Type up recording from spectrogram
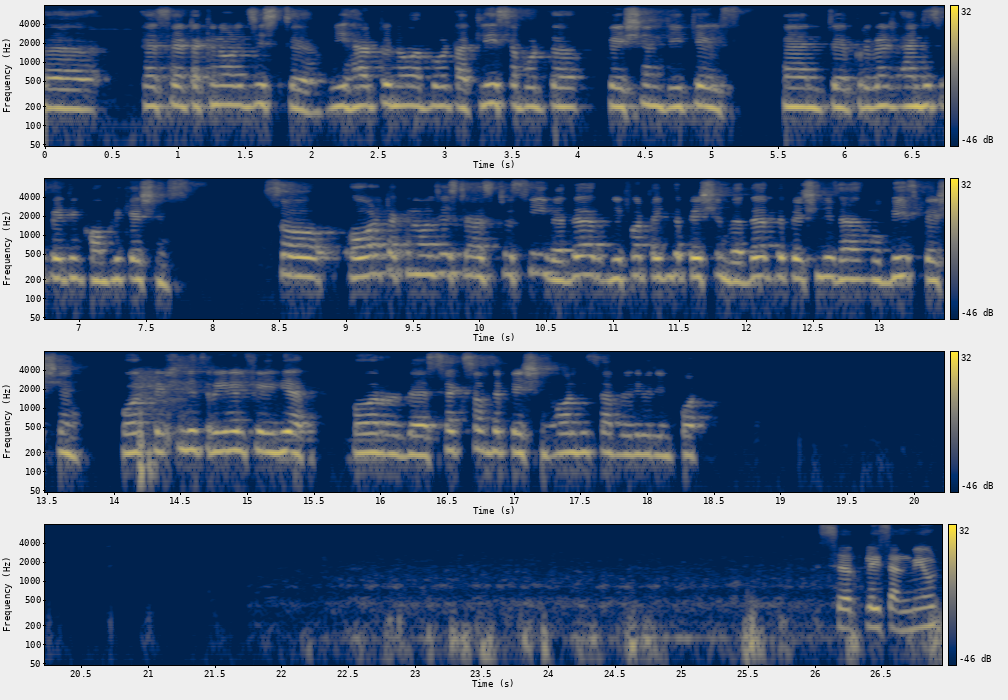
uh, as a technologist, uh, we have to know about at least about the patient details and uh, prevent anticipating complications. So all technologist has to see whether before taking the patient, whether the patient is an obese patient or patient is renal failure or the sex of the patient. All these are very, very important. Sir, please unmute.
